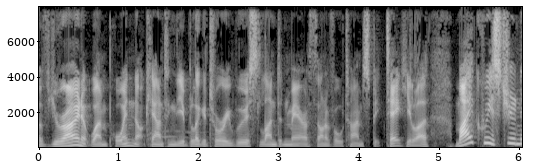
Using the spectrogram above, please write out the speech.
of your own at one point, not counting the obligatory worst London marathon of all time spectacular. My question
